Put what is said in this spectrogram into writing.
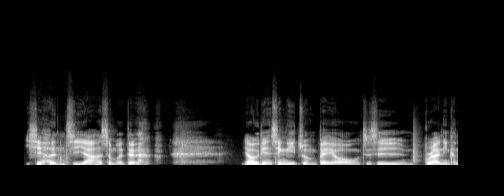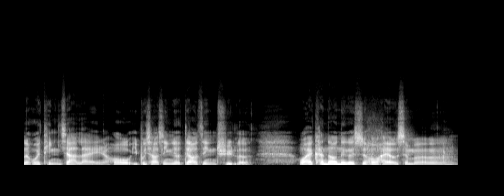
一些痕迹啊什么的。要有点心理准备哦，就是不然你可能会停下来，然后一不小心就掉进去了。我还看到那个时候还有什么，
